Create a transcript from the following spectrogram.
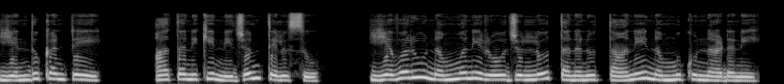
ఎందుకంటే అతనికి నిజం తెలుసు. ఎవరూ నమ్మని రోజుల్లో తనను తానే నమ్ముకున్నాడని.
